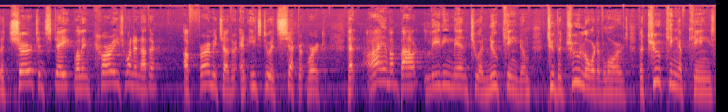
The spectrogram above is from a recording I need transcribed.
the church and state will encourage one another, affirm each other, and each do its separate work. That I am about leading men to a new kingdom, to the true Lord of Lords, the true King of Kings.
